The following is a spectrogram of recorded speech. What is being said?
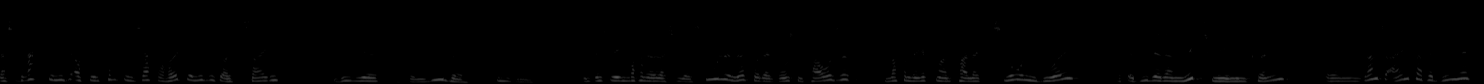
Das brachte mich auf den Punkt, ich sage, heute muss ich euch zeigen, wie wir Liebe üben. Und deswegen machen wir das in der Schule, ne, vor der großen Pause, machen wir jetzt mal ein paar Lektionen durch, äh, die wir dann mitnehmen können. Ähm, ganz einfache Dinge,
